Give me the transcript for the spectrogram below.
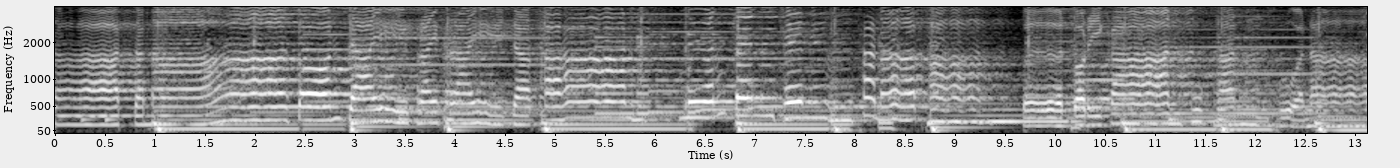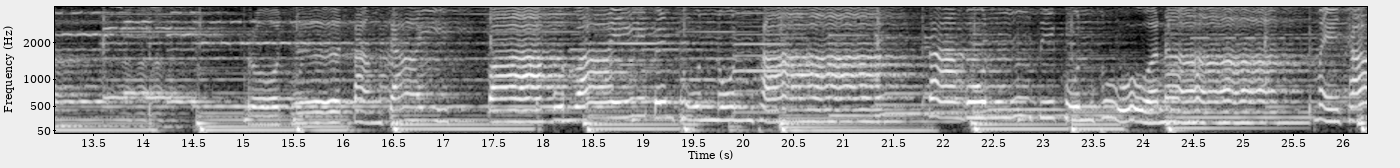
ศาสนาสอนใจใครๆจะทาน เหมือนเป็นเช่นธนาคารเปิดบริการทุกท่านทั่วหน้าโปรดเธอตั้งใจ ฝากบุญไว้เป็นทุนนุนทานสร้างบุญสิคุณทั่วหน้าไม่ช้า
